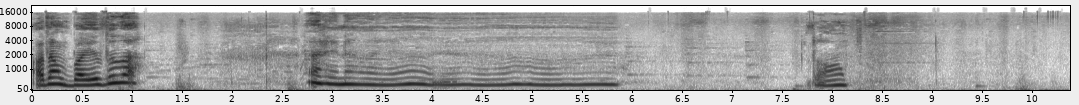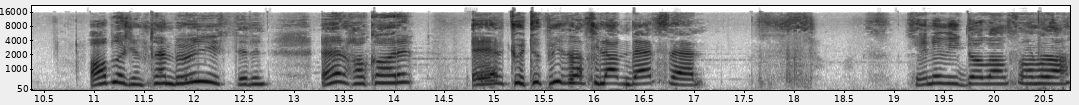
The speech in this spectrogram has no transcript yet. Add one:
Adam bayıldı da. Tamam. Ablacığım sen böyle istedin. Eğer hakaret, eğer kötü pizza filan dersen seni videodan sonra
